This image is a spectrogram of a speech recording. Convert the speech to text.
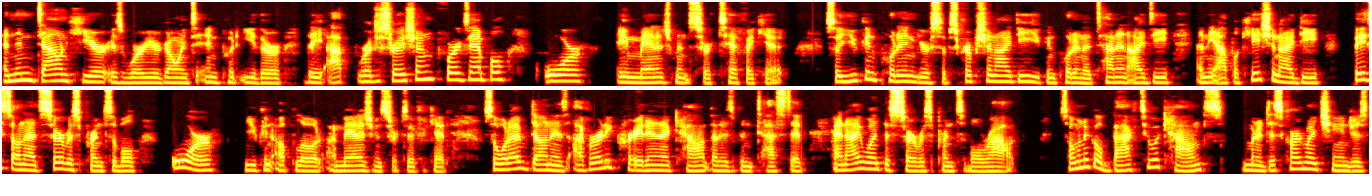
and then down here is where you're going to input either the app registration, for example, or a management certificate. So you can put in your subscription ID, you can put in a tenant ID and the application ID based on that service principal, or you can upload a management certificate. So what I've done is I've already created an account that has been tested and I went the service principal route. So I'm going to go back to accounts. I'm going to discard my changes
